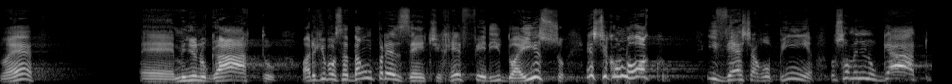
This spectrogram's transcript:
não é? É? Menino Gato. A hora que você dá um presente referido a isso, eles ficam loucos e veste a roupinha. Eu sou Menino Gato,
